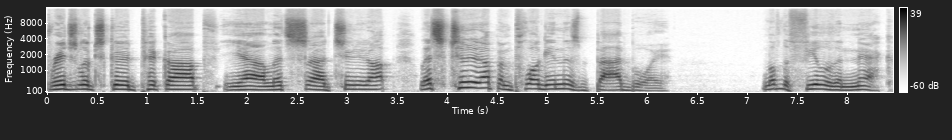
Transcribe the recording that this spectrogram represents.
Bridge looks good. Pickup. Yeah, let's uh, tune it up. Let's tune it up and plug in this bad boy. Love the feel of the neck.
